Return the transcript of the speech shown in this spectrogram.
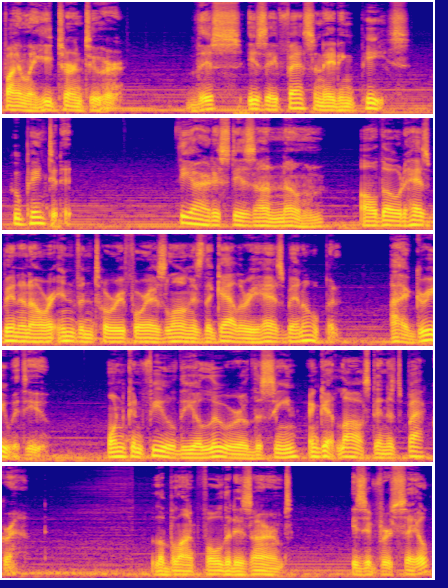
Finally, he turned to her. This is a fascinating piece. Who painted it? The artist is unknown, although it has been in our inventory for as long as the gallery has been open. I agree with you. One can feel the allure of the scene and get lost in its background. LeBlanc folded his arms. Is it for sale?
